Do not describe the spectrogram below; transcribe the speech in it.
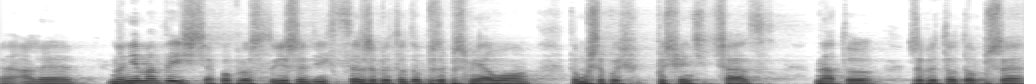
e, ale no nie mam wyjścia po prostu. Jeżeli chcę, żeby to dobrze brzmiało, to muszę poś- poświęcić czas na to, żeby to dobrze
